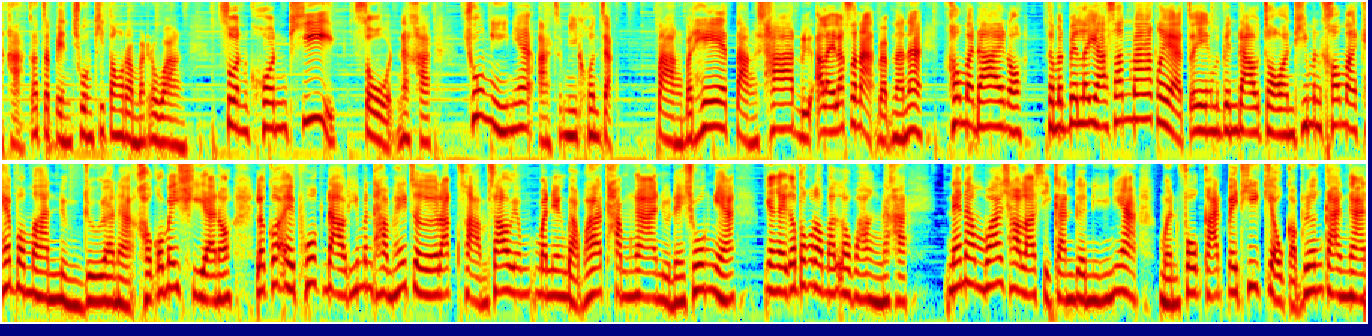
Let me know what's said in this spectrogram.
นะคะ ก็จะเป็นช่วงที่ต้องระมัดระวัง ส่วนคนที่โสดนะคะ ช่วงนี้เนี่ยอาจจะมีคนจาก ต่างประเทศต่างชาติ หรืออะไรลักษณะแบบนั้นน่ะเข้ามาได้เนาะแต่มันเป็นระยะสั้นมากเลยอะตัวเองมันเป็นดาวจรที่มันเข้ามาแค่ประมาณ 1 เดือนอะเขาก็ไม่เชียร์เนาะแล้วก็ไอ้พวกดาวที่มันทำให้เจอรักสามเศร้ายังมันยังแบบว่าทำงานอยู่ในช่วงเนี้ยยังไงก็ต้องระมัดระวังนะคะ แนะนำว่าชาวราศีกันเดือนนี้เนี่ยเหมือนโฟกัสไปที่เกี่ยวกับเรื่องการงาน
